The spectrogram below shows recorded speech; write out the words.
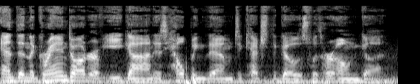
and then the granddaughter of Egon is helping them to catch the ghost with her own gun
